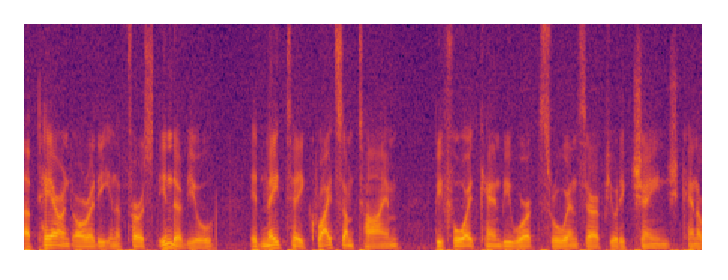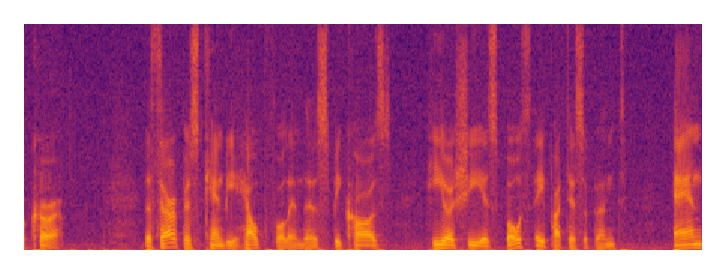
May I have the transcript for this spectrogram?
apparent already in a first interview, it may take quite some time before it can be worked through and therapeutic change can occur. The therapist can be helpful in this because he or she is both a participant and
